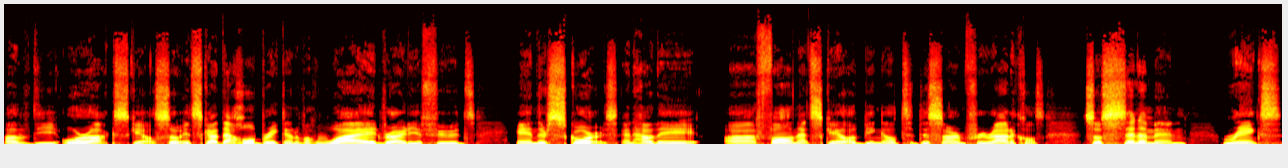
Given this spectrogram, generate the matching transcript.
of the ORAC scale. So it's got that whole breakdown of a wide variety of foods and their scores and how they uh, fall on that scale of being able to disarm free radicals. So cinnamon ranks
